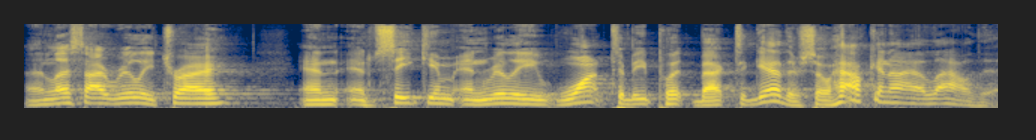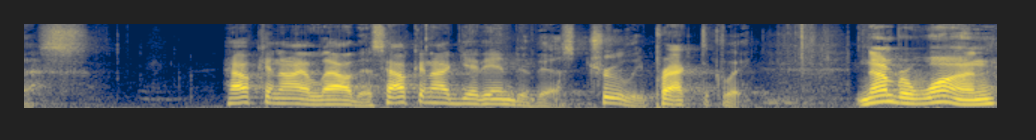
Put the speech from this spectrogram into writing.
unless I really try and, and seek Him and really want to be put back together. So, how can I allow this? How can I allow this? How can I get into this truly, practically? Number one,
